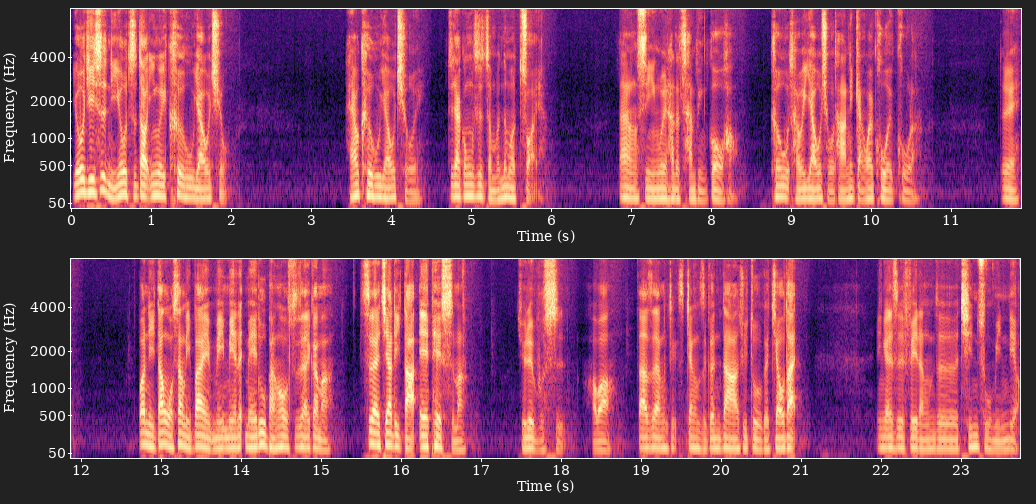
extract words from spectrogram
尤其是你又知道因为客户要求，还要客户要求，诶，这家公司怎么那么拽啊？当然是因为它的产品够好，客户才会要求他。你赶快扩一扩啦，对？不然你当我上礼拜没没没录盘后是在干嘛？是在家里打 Apex 吗？绝对不是，好不好？大家这样这样子跟大家去做一个交代。应该是非常的清楚明了。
